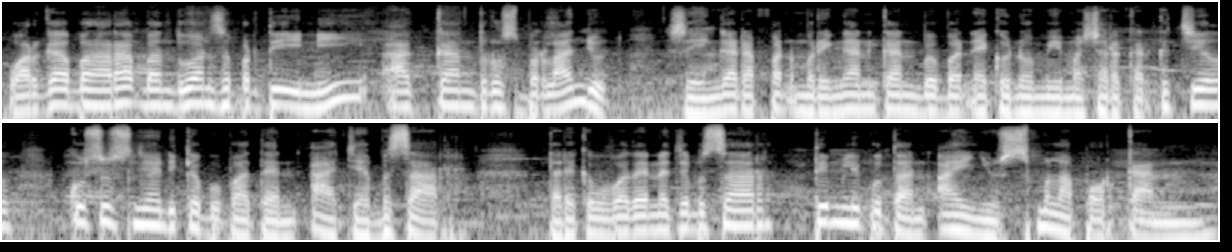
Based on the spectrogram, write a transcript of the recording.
Warga berharap bantuan seperti ini akan terus berlanjut sehingga dapat meringankan beban ekonomi masyarakat kecil khususnya di Kabupaten Aceh Besar. Dari Kabupaten Aceh Besar, tim liputan iNews melaporkan.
